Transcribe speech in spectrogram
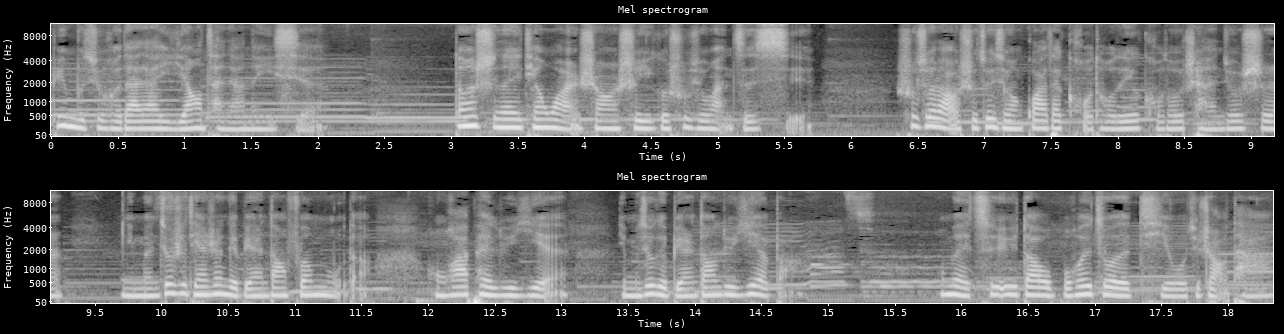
并不去和大家一样参加那一些。当时那一天晚上是一个数学晚自习，数学老师最喜欢挂在口头的一个口头禅就是：“你们就是天生给别人当分母的，红花配绿叶，你们就给别人当绿叶吧。”我每次遇到我不会做的题，我去找他，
